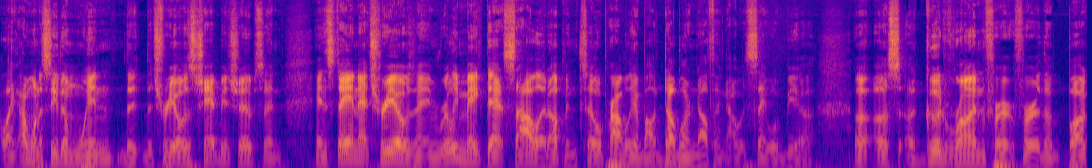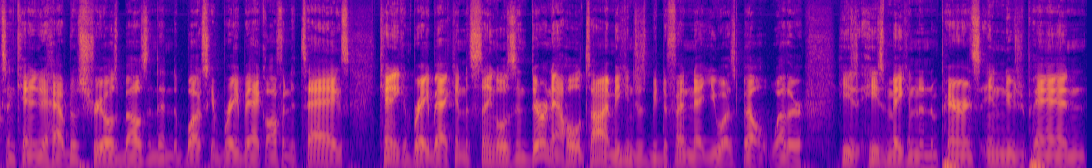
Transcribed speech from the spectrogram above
like I want to see them win the the trios championships and and stay in that trios and, and really make that solid up until probably about double or nothing. I would say would be a a, a, a good run for for the Bucks and Kenny to have those trios belts, and then the Bucks can break back off into tags. Kenny can break back into singles, and during that whole time, he can just be defending that U.S. belt, whether he's he's making an appearance in New Japan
